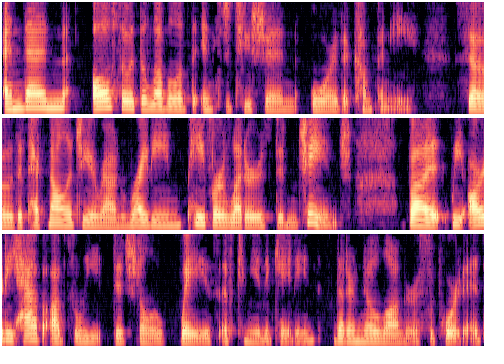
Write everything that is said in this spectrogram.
and then also at the level of the institution or the company. So the technology around writing paper letters didn't change, but we already have obsolete digital ways of communicating that are no longer supported.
